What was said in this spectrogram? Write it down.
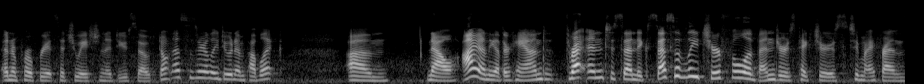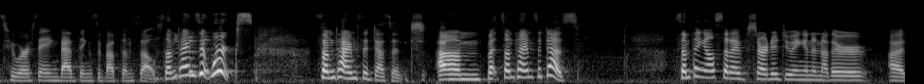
an appropriate situation to do so. Don't necessarily do it in public. Um, now, I, on the other hand, threaten to send excessively cheerful Avengers pictures to my friends who are saying bad things about themselves. Sometimes it works, sometimes it doesn't, um, but sometimes it does. Something else that I've started doing in another uh,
